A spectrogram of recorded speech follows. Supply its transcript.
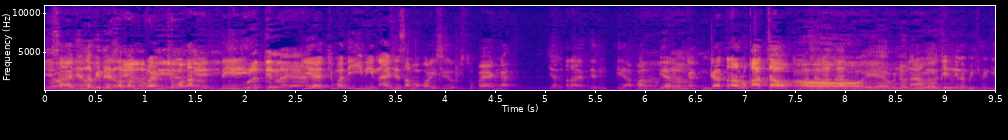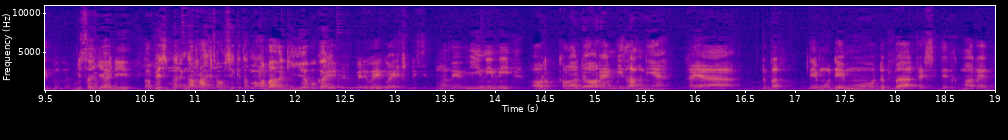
Iya. Bisa aja lebih dari Bisa 80 m. lebih Cuma ya, kan ya, di dibuletin lah ya. Iya, cuma diinin aja sama polisi supaya nggak jantra jan- ya apa Ya, biar ya. nggak terlalu kacau Oh, masyarakat. iya, benar nah, juga mungkin sih. juga mikirnya gitu kan. Bisa jadi. Tapi sebenarnya nggak kacau sih. Kita malah bahagia bukan? By, by the way gue eksplisit banget ya. Ini nih, or, kalau ada orang yang bilang nih ya, kayak debat demo-demo debat presiden kemarin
